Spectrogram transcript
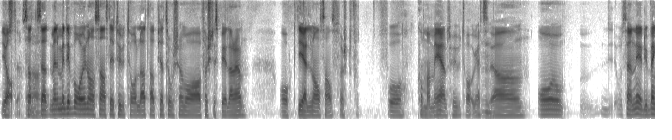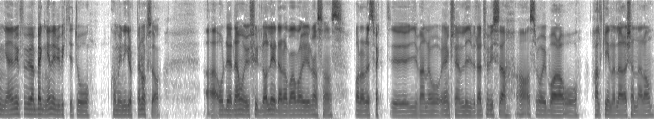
Ja, Just det. så Ja. att, så att, men, men det var ju någonstans lite uttalat att Pierre Thorsson var första spelaren Och det gäller någonstans först att få, få komma med överhuvudtaget. Mm. Ja, och, och sen är det ju Bengan, för Bengan är det ju viktigt att komma in i gruppen också. Ja, och det, den var ju fylld av ledare och man var ju någonstans bara respektgivande och egentligen livrädd för vissa. Ja, så det var ju bara att halka in och lära känna dem.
